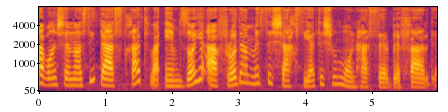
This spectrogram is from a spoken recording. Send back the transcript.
روانشناسی دستخط و امضای افرادم مثل شخصیتشون منحصر به فرده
